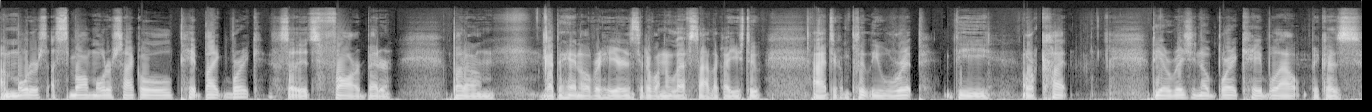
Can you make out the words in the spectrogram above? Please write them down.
a motor a small motorcycle pit bike brake, so it's far better. But um, got the handle over here instead of on the left side like I used to. I had to completely rip the or cut the original brake cable out because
